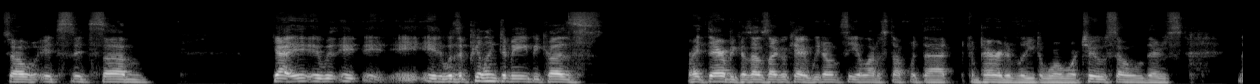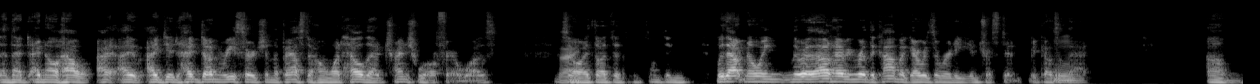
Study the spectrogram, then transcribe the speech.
So it's it's um, yeah, it, it was it, it it was appealing to me because right there because I was like, okay, we don't see a lot of stuff with that comparatively to World War II. So there's then that I know how I, I I did had done research in the past on what hell that trench warfare was. So. I thought that something without knowing without having read the comic, I was already interested because of Mm. that. Um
